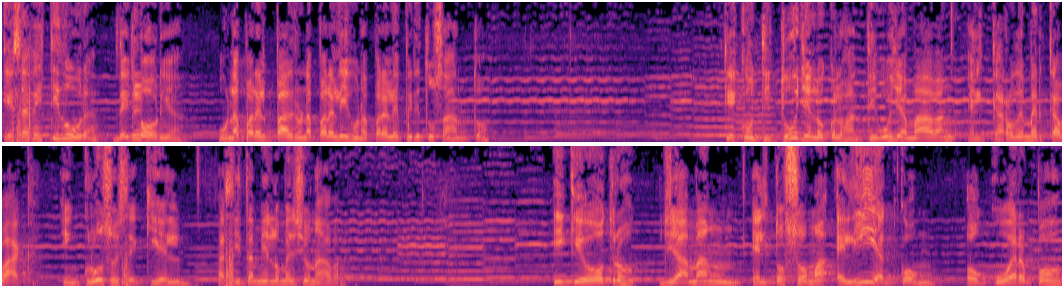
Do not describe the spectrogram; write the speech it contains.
esa vestidura de gloria, una para el Padre, una para el Hijo, una para el Espíritu Santo, que constituyen lo que los antiguos llamaban el carro de Mercabac, incluso Ezequiel así también lo mencionaba, y que otros llaman el tosoma elíacon o cuerpos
